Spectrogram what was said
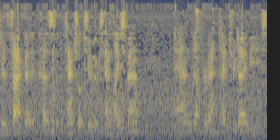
due to the fact that it has the potential to extend lifespan and uh, prevent type 2 diabetes.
